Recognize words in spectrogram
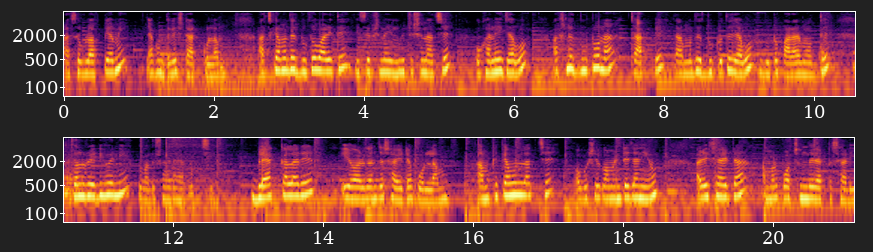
আর সে ব্লগটি আমি এখন থেকে স্টার্ট করলাম। আজকে আমাদের দুটো বাড়িতে রিসেপশনের ইনভিটেশন আছে, ওখানেই যাব। আসলে দুটো না, চারটে, তার মধ্যে দুটোতে যাব, দুটো পাড়ার মধ্যে। চলো রেডি হয়ে নিয়ে তোমাদের সঙ্গে দেখা করছি। ব্ল্যাক কালারের এই অর্গানজা শাড়িটা পরলাম। আমাকে কেমন লাগছে? অবশ্যই কমেন্টে জানিও। আর এই শাড়িটা আমার পছন্দের একটা শাড়ি।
